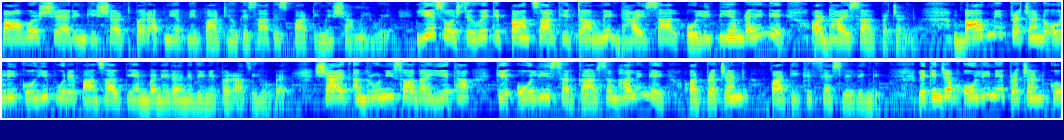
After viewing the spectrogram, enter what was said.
पावर शेयरिंग की शर्त पर अपनी अपनी पार्टियों के साथ इस पार्टी में शामिल हुए। ये सोचते हुए कि पाँच साल की टर्म में ढाई साल ओली पीएम रहेंगे और ढाई साल प्रचंड। बाद में प्रचंड ओली को ही पूरे पाँच साल पीएम बने रहने देने पर राज़ी हो गए। शायद अंदरूनी सौदा ये था कि ओली सरकार संभालेंगे और प्रचंड पार्टी के फैसले लेंगे। लेकिन जब ओली ने प्रचंड को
